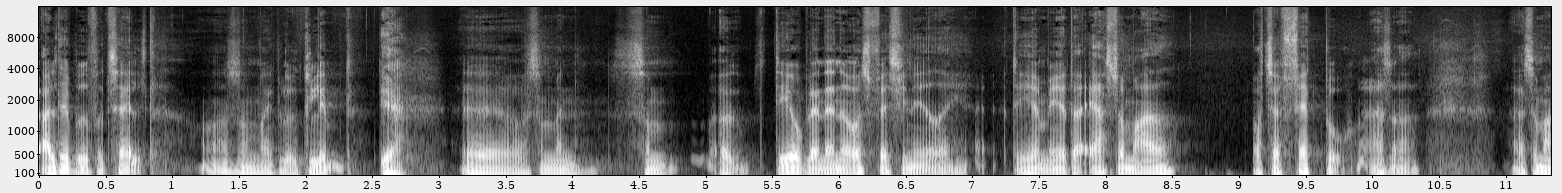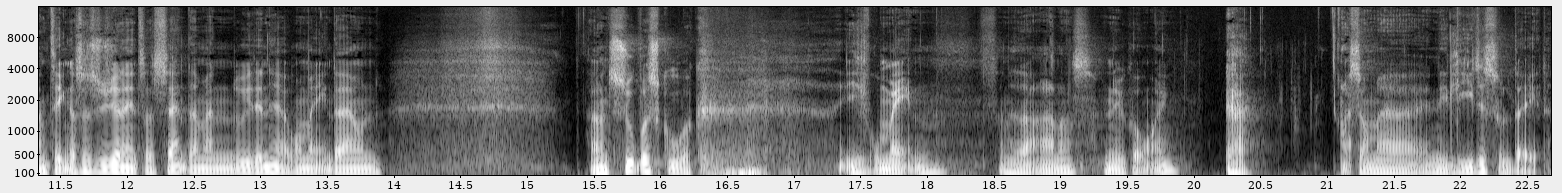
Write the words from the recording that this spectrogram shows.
aldrig er blevet fortalt, og som er blevet glemt. Ja. Øh, og som man, som, og det er jo blandt andet også fascineret af, det her med, at der er så meget at tage fat på. Altså, der er så mange ting. Og så synes jeg, det er interessant, at man nu i den her roman, der er jo en, der er en superskurk i romanen, som hedder Anders Nygaard, ikke? Ja. Og som er en elitesoldat.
